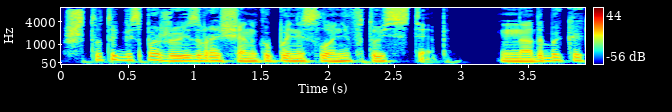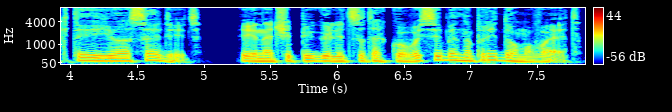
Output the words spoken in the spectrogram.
Что-то госпожу-извращенку понесло не в ту степь. Надо бы как-то ее осадить, иначе пигалица такого себе напридумывает.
